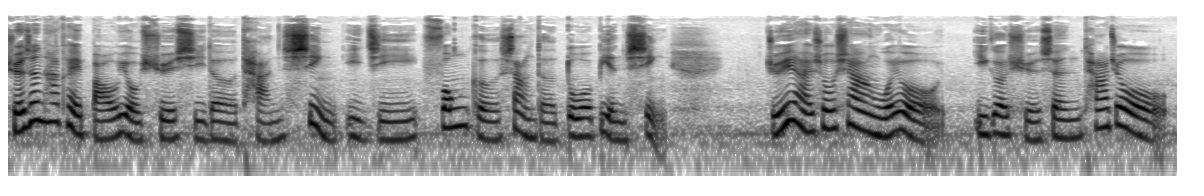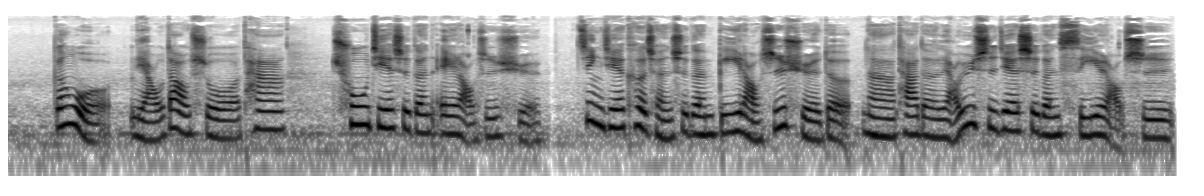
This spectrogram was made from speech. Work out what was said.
学生他可以保有学习的弹性以及风格上的多变性。举例来说，像我有一个学生，他就跟我聊到说，他初阶是跟 A 老师学，进阶课程是跟 B 老师学的，那他的疗愈世界是跟 C 老师，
